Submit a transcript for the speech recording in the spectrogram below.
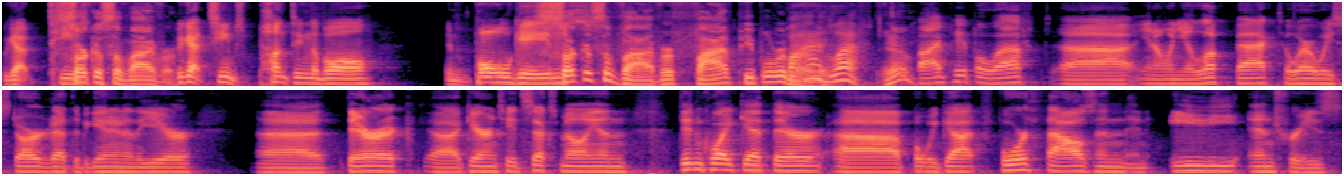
we got teams. Circa Survivor. We got teams punting the ball in bowl games. Circa Survivor. Five people remaining. Five left. Yeah. Five people left. Uh, you know, when you look back to where we started at the beginning of the year, uh, Derek uh, guaranteed six million. Didn't quite get there, uh, but we got 4,080 entries.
